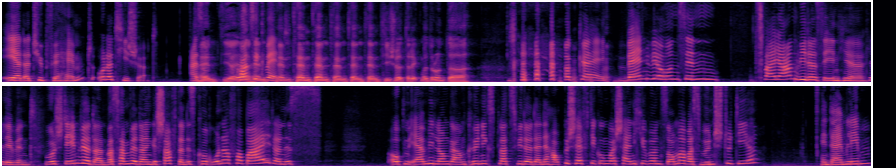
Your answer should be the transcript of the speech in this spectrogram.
eher der Typ für Hemd oder T-Shirt? Also Hemd, ja, ja, konsequent. Hemd, Hemd, Hemd, Hemd, Hemd, Hemd, T-Shirt trägt man drunter. okay. Wenn wir uns in zwei Jahren wiedersehen hier, Levent. Wo stehen wir dann? Was haben wir dann geschafft? Dann ist Corona vorbei, dann ist Open Air Milonga am Königsplatz wieder deine Hauptbeschäftigung wahrscheinlich über den Sommer. Was wünschst du dir in deinem Leben?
